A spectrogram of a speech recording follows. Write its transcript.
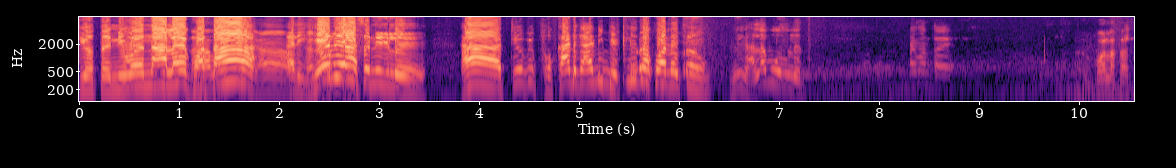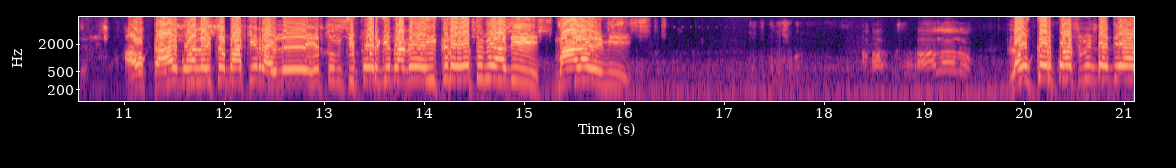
त्यो तर निवळ नालायक होता. नालायक, हा. हे बी असं निघलं. हा त्यो बी फुकाट गाडी भेटली का कोणाची? निघाला बोंबलत. बोला तात्या. अहो काय बोलायचं बाकी राहिलं हे तुमची पोरगी बघा इकडे या तुम्ही आधी. माळावे मी. लवकर पाच मिनिटात या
